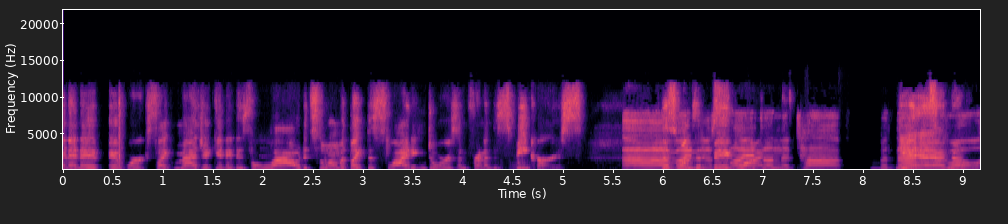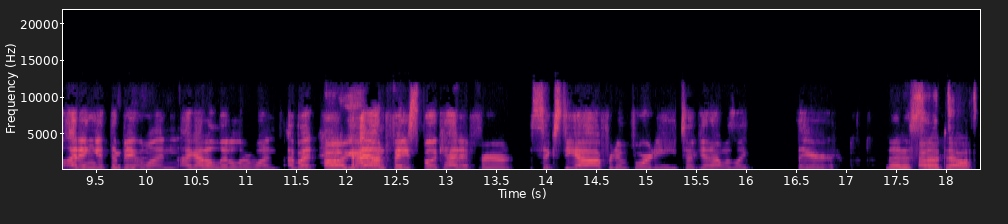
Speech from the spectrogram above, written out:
in, and it it works like magic. And it is loud. It's the one with like the sliding doors in front of the speakers. Ah, This mine one's a just big slides one. on the top, but that's Yeah, cool. no- I didn't get the big one. I got a littler one. Uh, But Oh guy on Facebook had it for 60. I offered him 40. He took it. I was like, there. That is Oh, so that's dope. awesome.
